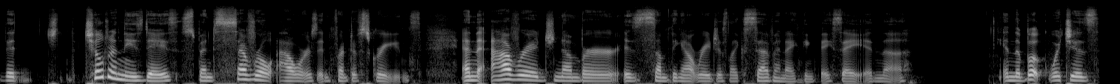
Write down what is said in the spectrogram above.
the ch- children these days spend several hours in front of screens. And the average number is something outrageous like 7, I think they say in the in the book, which is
